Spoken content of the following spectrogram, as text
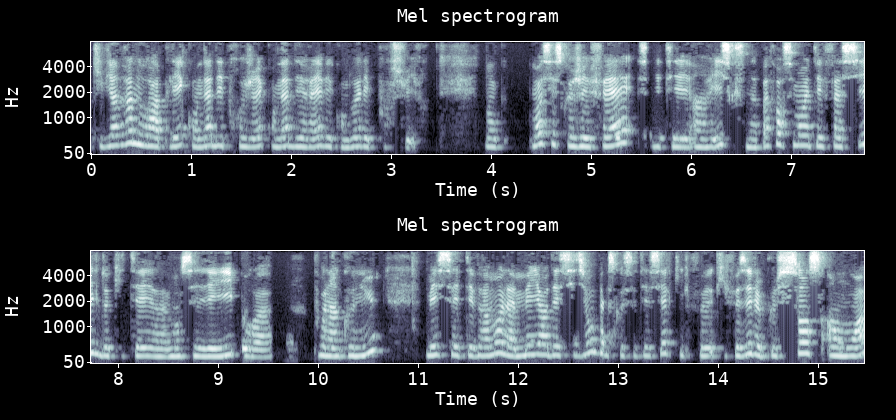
qui viendra nous rappeler qu'on a des projets, qu'on a des rêves et qu'on doit les poursuivre. Donc, moi, c'est ce que j'ai fait. C'était un risque. Ça n'a pas forcément été facile de quitter euh, mon CDI pour, euh, pour l'inconnu, mais c'était vraiment la meilleure décision parce que c'était celle qui, faisait le plus sens en moi.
